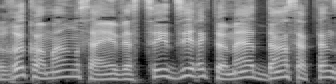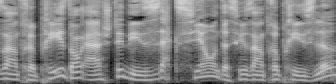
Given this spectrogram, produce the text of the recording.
recommence à investir directement dans certaines entreprises, donc à acheter des actions de ces entreprises-là,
